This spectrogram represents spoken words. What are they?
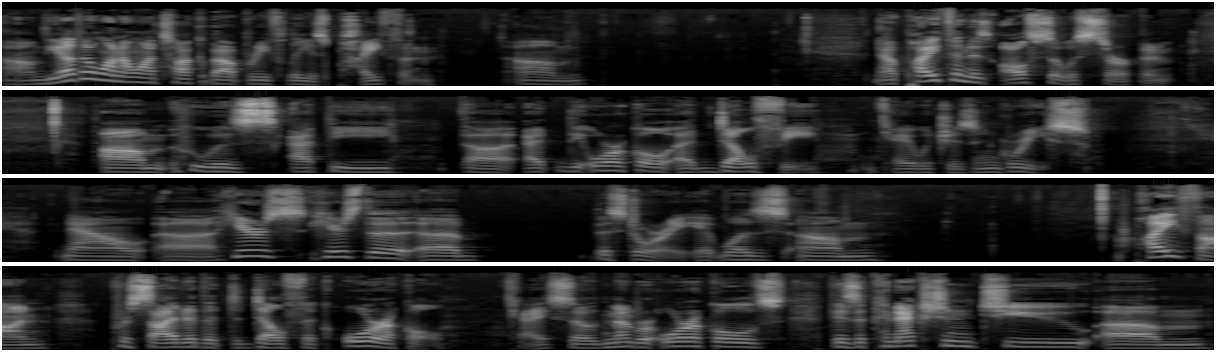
Um, the other one I want to talk about briefly is Python. Um, now, Python is also a serpent um, who is at the uh, at the oracle at Delphi, okay, which is in Greece. Now, uh, here's here's the uh, the story. It was um, Python presided at the Delphic Oracle. Okay, so remember oracles. There's a connection to um,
